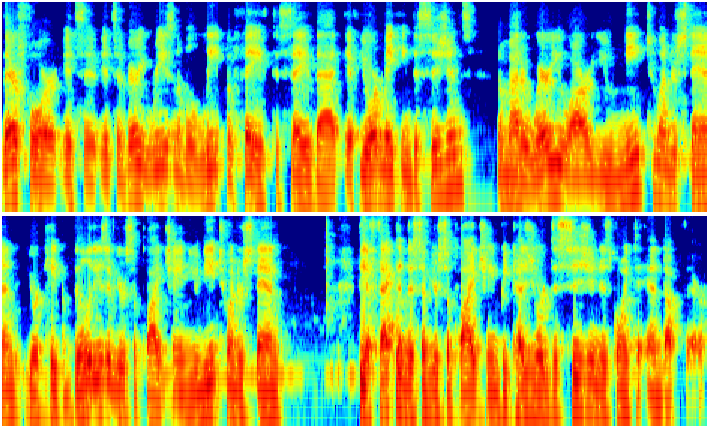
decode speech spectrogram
therefore, it's a, it's a very reasonable leap of faith to say that if you're making decisions, no matter where you are, you need to understand your capabilities of your supply chain. You need to understand the effectiveness of your supply chain because your decision is going to end up there.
